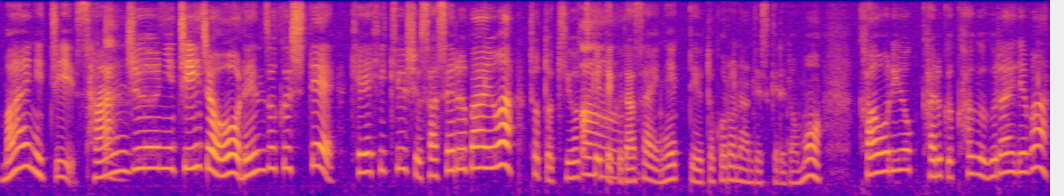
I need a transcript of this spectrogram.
毎日30日以上連続して経費吸収させる場合はちょっと気をつけてくださいねっていうところなんですけれども香りを軽く嗅ぐぐらいでは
